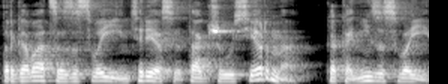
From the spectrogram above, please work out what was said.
торговаться за свои интересы так же усердно, как они за свои.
